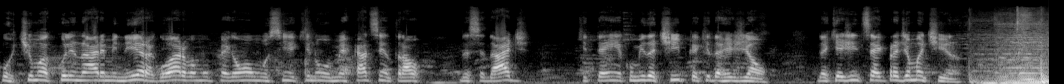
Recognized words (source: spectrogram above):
curtir uma culinária mineira agora. Vamos pegar um almocinho aqui no Mercado Central da cidade, que tem a comida típica aqui da região. Daqui a gente segue para Diamantina. Yeah,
